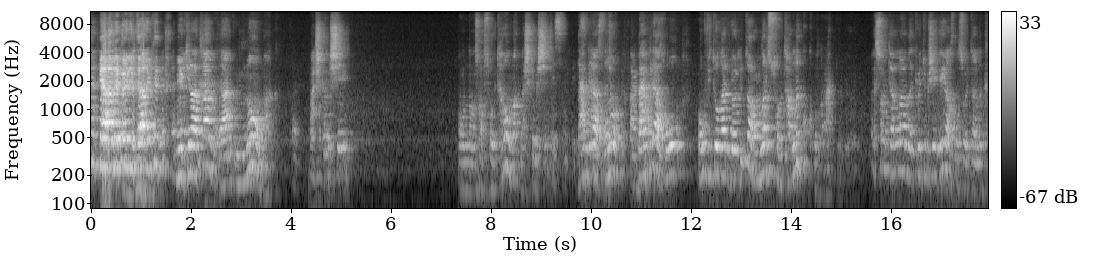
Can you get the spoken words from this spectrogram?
yani böyle bir hareket mümkünat var mı? Yani ünlü olmak başka bir şey. Ondan sonra soytar olmak başka bir şey. Kesinlikle. Ben biraz onu, ben biraz o o videoları gördüğüm zaman onları soytarlık olarak görüyorum. Ve soytarlar da kötü bir şey değil aslında soytarlık.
